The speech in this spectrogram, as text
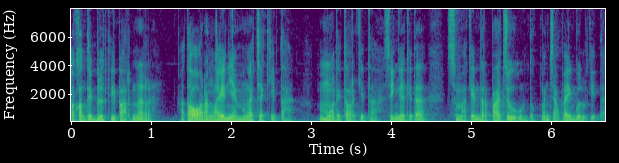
accountability partner atau orang lain yang mengecek kita memonitor kita sehingga kita semakin terpacu untuk mencapai goal kita.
